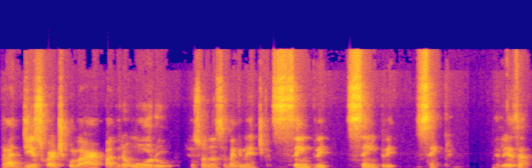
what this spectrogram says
Para disco articular, padrão ouro, ressonância magnética. Sempre, sempre, sempre. Beleza?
